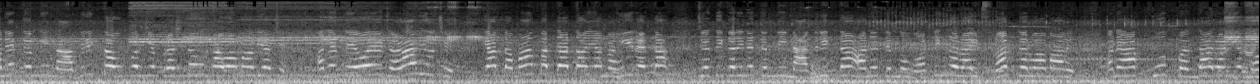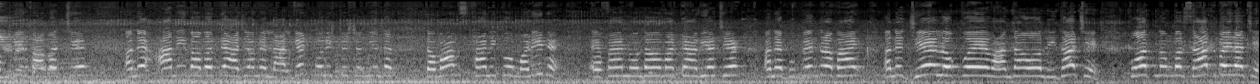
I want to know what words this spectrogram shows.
અને તેમની નાગરિકતા ઉપર જે પ્રશ્નો ઉઠાવવામાં આવ્યા છે અને તેઓએ જણાવ્યું છે કે આ તમામ મતદાતા અહીંયા નહીં રહેતા જેથી કરીને તેમની નાગરિકતા અને તેમનો વોટિંગનો રાઇટ રદ કરવામાં આવે. અને આ ખૂબ બંધારણીય, ગંભીર બાબત છે. અને આની બાબતે આજે અમે લાલગેટ પોલીસ સ્ટેશનની અંદર તમામ સ્થાનિકો મળીને એફઆઈઆર નોંધાવવા માટે આવ્યા છે. અને ભૂપેન્દ્રભાઈ અને જે લોકોએ વાંધાઓ લીધા છે ફોર્થ નંબર સાત ભર્યા છે,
